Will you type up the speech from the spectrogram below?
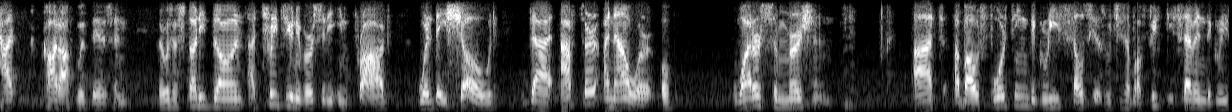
caught, caught up with this, and there was a study done at Trits University in Prague where they showed that after an hour of water submersion at about 14 degrees Celsius, which is about 57 degrees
